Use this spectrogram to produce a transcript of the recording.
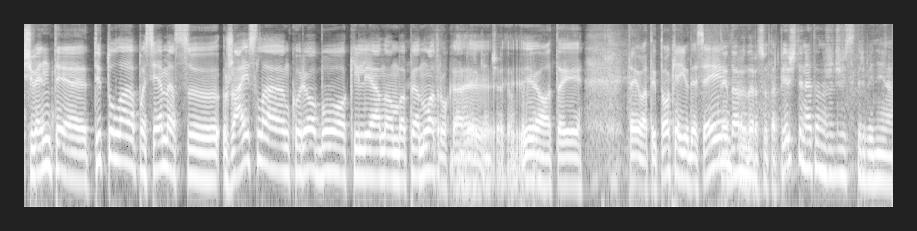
šventė titulą, pasėmęs e, žaislą, ant kurio buvo Kiliano Mbappé nuotrauka. Jo, tai, tai va, tai tokie judesiai. Tai dar, dar su ta pirštinė ten, žodžiu, įsidirbinėjo.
